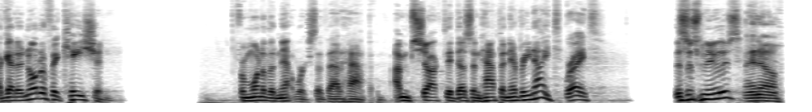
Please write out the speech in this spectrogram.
I got a notification from one of the networks that that happened. I'm shocked it doesn't happen every night. Right. This is news. I know.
